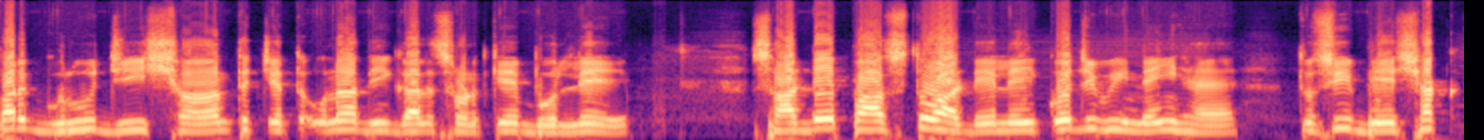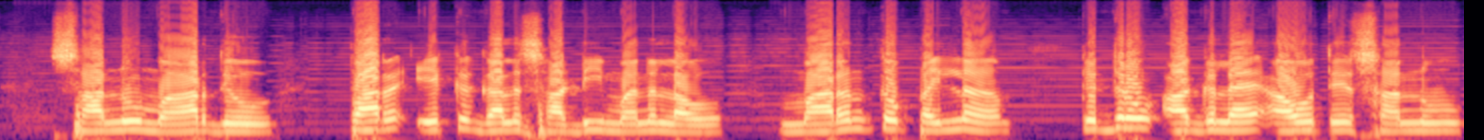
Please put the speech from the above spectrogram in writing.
ਪਰ ਗੁਰੂ ਜੀ ਸ਼ਾਂਤ ਚਿੱਤ ਉਹਨਾਂ ਦੀ ਗੱਲ ਸੁਣ ਕੇ ਬੋਲੇ, ਸਾਡੇ ਪਾਸ ਤੁਹਾਡੇ ਲਈ ਕੁਝ ਵੀ ਨਹੀਂ ਹੈ, ਤੁਸੀਂ ਬੇਸ਼ੱਕ ਸਾਨੂੰ ਮਾਰ ਦਿਓ, ਪਰ ਇੱਕ ਗੱਲ ਸਾਡੀ ਮੰਨ ਲਓ, ਮਾਰਨ ਤੋਂ ਪਹਿਲਾਂ ਕਿਧਰੋਂ ਅੱਗ ਲੈ ਆਓ ਤੇ ਸਾਨੂੰ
